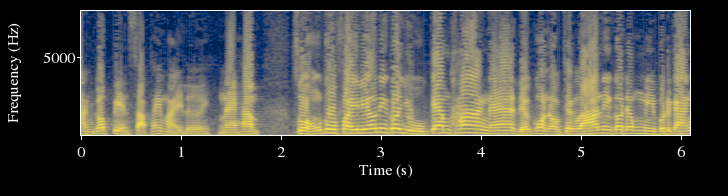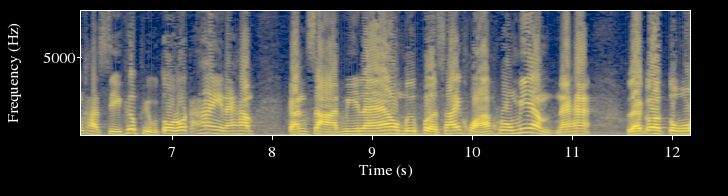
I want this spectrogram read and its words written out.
อันก็เปลี่ยนสับให้ใหม่เลยนะครับ ส่วนของตัวไฟเลี้ยวนี่ก็อยู่แก้มข้างนะฮะเดี๋ยวก่อนออกจากร้านนี่ก็จะมีบริการขัดสีเคลือบผิวตัวรถให้นะครับ กันสาดมีแล้วมือเปิดซ้ายขวาโครเมียมนะฮะแล้วก็ตัว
